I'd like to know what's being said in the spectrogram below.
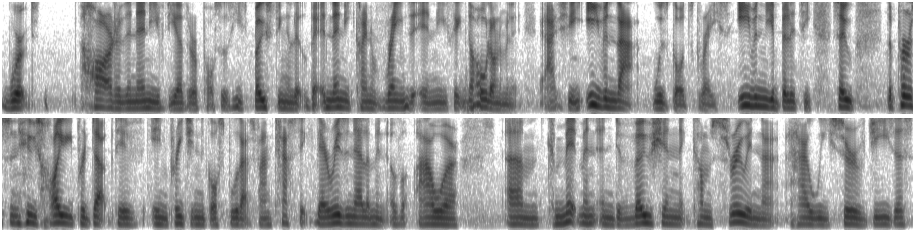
worked harder than any of the other apostles. He's boasting a little bit, and then he kind of reins it in. You think, no, hold on a minute. Actually, even that was God's grace, even the ability. So, the person who's highly productive in preaching the gospel, that's fantastic. There is an element of our um, commitment and devotion that comes through in that, how we serve Jesus.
